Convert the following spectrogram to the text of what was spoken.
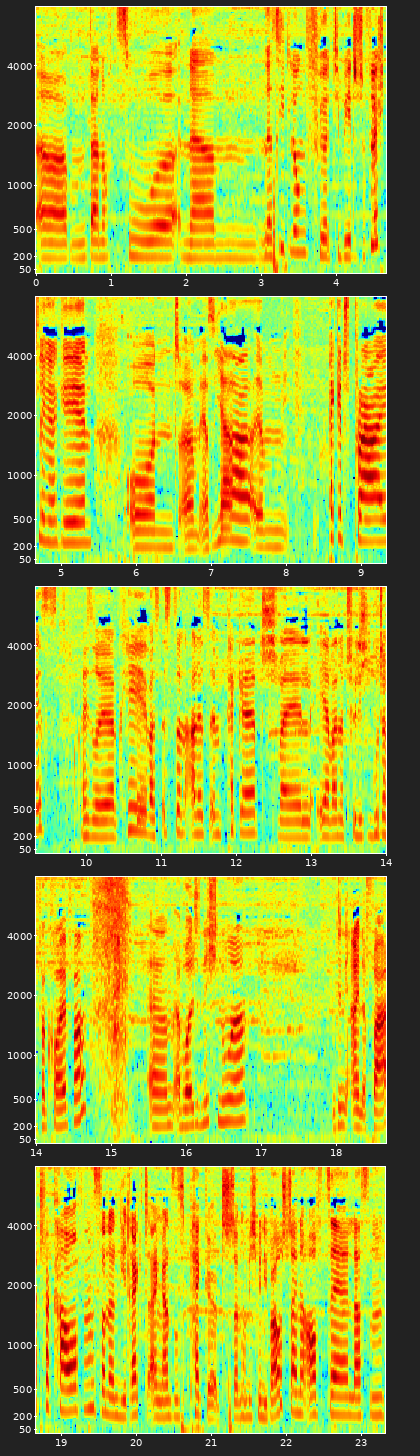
ähm, dann noch zu einer, einer, Siedlung für tibetische Flüchtlinge gehen. Und ähm, er so, ja, ähm, Package Price. So, ja, okay, was ist denn alles im Package? Weil er war natürlich ein guter Verkäufer. Ähm, er wollte nicht nur den eine Fahrt verkaufen, sondern direkt ein ganzes Package. Dann habe ich mir die Bausteine aufzählen lassen.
